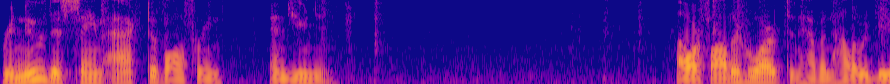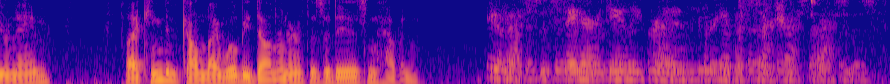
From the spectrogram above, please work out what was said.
renew this same act of offering and union. Our Father who art in heaven, hallowed be your name. Thy kingdom come, thy will be done on earth as it is in heaven. Give us this day our daily bread and forgive us our trespasses,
